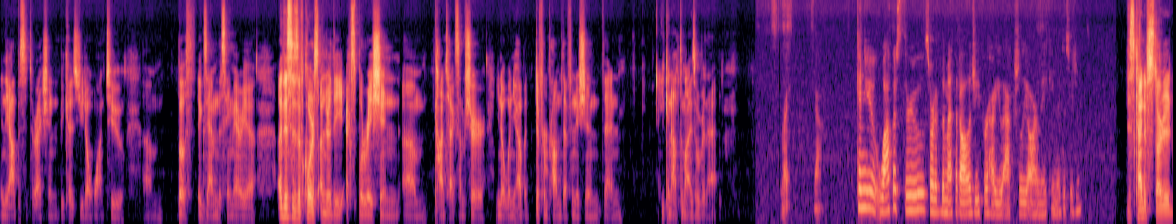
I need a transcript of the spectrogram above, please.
in the opposite direction because you don't want to um, both examine the same area. Uh, this is, of course, under the exploration um, context, I'm sure, you know, when you have a different problem definition, then you can optimize over that. Right. Yeah. Can you walk us through sort of the methodology for how you actually are making the decisions? This kind of started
